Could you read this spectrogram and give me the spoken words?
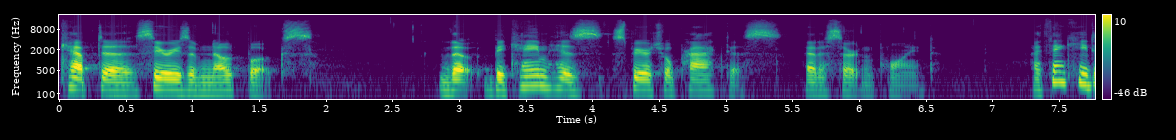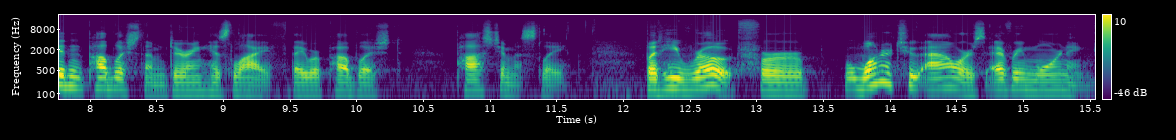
kept a series of notebooks that became his spiritual practice at a certain point. I think he didn't publish them during his life, they were published posthumously. But he wrote for one or two hours every morning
